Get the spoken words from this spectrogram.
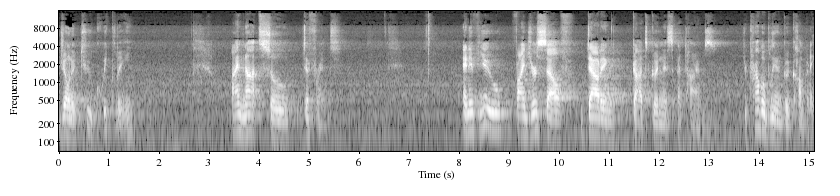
Jonah too quickly, I'm not so different. And if you find yourself doubting God's goodness at times, you're probably in good company.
